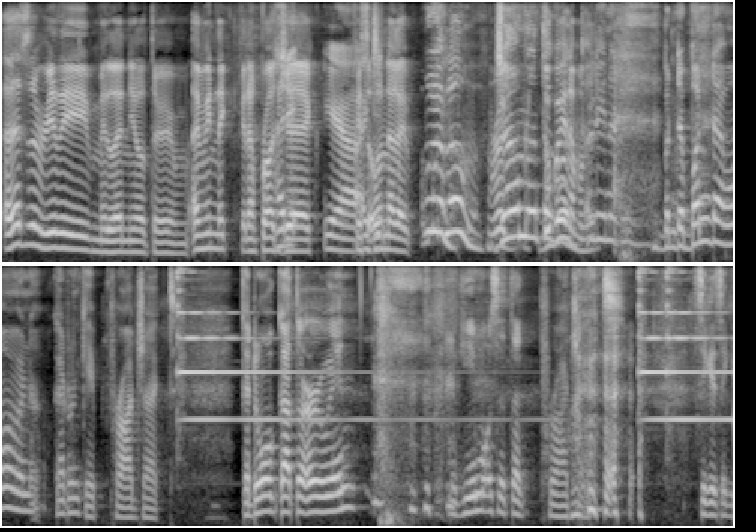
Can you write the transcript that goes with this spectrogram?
that's a really millennial term. I mean like kanang project. yeah, Kasi I did- una kay mm, "Wag lang. rag- Jam lang to. dugay God. naman." Alin na. Banda-banda mo man. Karon kay project. Kadungog ka to, Erwin. Maghimo sa tag project. Sige, sige.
